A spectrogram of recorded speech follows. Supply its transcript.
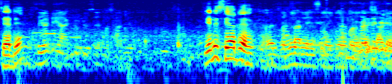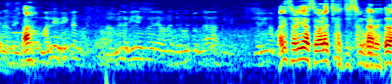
సిఆర్డీ సిఐటి యాక్టివిటీస్ ఎట్లా స్టార్ట్ చేస్తారు ఎన్ని సిఆర్డీ ఆ? మళ్ళీ అని స్టడీ చేస్తే వాళ్ళే ఛార్జ్ తీసుకుంటారు కదా.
